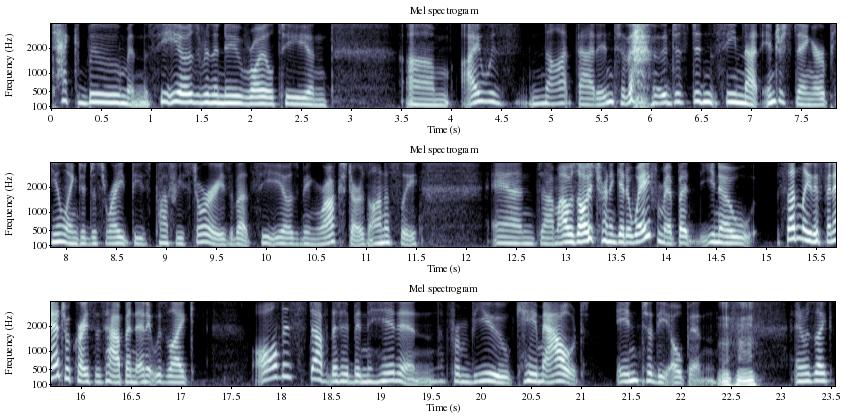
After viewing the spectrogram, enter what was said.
tech boom and the CEOs were the new royalty. And um, I was not that into that. It just didn't seem that interesting or appealing to just write these puffy stories about CEOs being rock stars, honestly. And um, I was always trying to get away from it. But, you know, suddenly the financial crisis happened and it was like all this stuff that had been hidden from view came out into the open. Mm-hmm. And it was like,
